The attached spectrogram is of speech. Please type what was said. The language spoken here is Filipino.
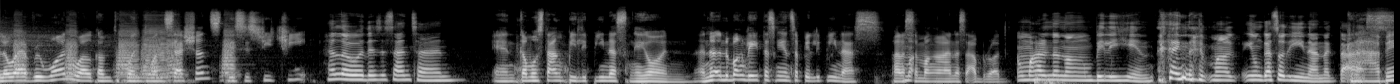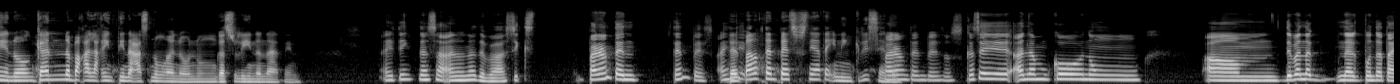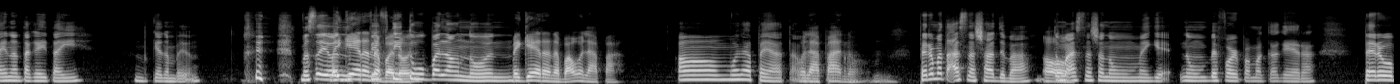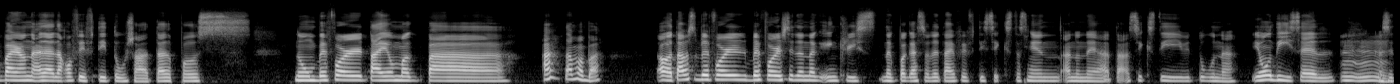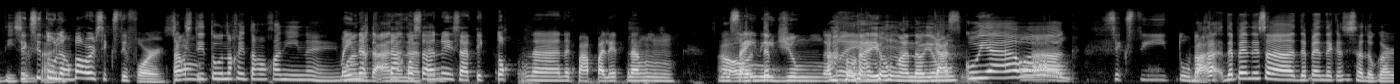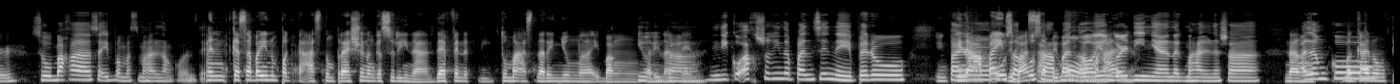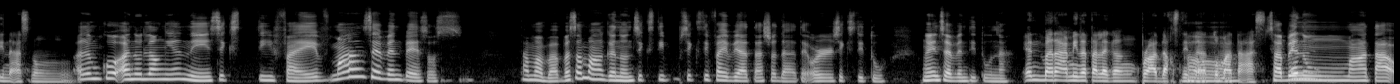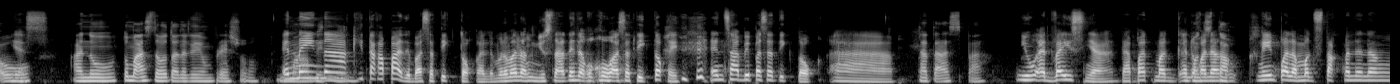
Hello everyone, welcome to Kwentuhan Sessions. This is Chichi. Hello, this is Sansan. And kamusta ang Pilipinas ngayon? Ano ano bang latest ngayon sa Pilipinas para sa mga nasa abroad? Ang mahal na ng bilihin. Yung gasolina, nagtaas. Grabe, no? Gano'n na ba kalaking tinaas nung ano, nung gasolina natin? I think nasa ano na, di ba? Six, parang 10, 10 pesos. Ay, Then, hindi. parang 10 pesos na yata in-increase, eh. parang 10 pesos. Kasi alam ko nung, um, di ba nag, nagpunta tayo ng Tagaytay? Kailan ba yun? Basta yun, May gera na ba 52 nun? pa lang nun. May gera na ba? Wala pa. Um, wala pa yata. Wala pa, no? Mm. Pero mataas na siya, 'di ba? Oo. Tumaas na siya nung may ge- nung before pa magkagera. Pero parang naalala ko 52 siya. Tapos nung before tayo magpa Ah, tama ba? Oh, tapos before before sila nag-increase, nagpagas ulit tayo 56. Tapos ngayon ano na yata, 62 na. Yung diesel. Mm-mm. Kasi diesel 62 tayo. lang ba or 64? Parang 62 nakita ko kanina eh. may Mga nakita ko sa natin. ano eh, sa TikTok na nagpapalit ng, ng Oo, signage yung ano eh. yung ano, yung Gas- kuya, wag. Oh, 62 ba? Baka, depende sa, depende kasi sa lugar. So, baka sa iba mas mahal ng konti. And kasabay nung pagtaas ng presyo ng gasolina, definitely, tumaas na rin yung mga ibang Yung ano iba. natin. Hindi ko actually napansin eh. Pero Yung parang tinapay, ba? Sabi usap-usapan. mo, oh, yung mahal. gardenia, nagmahal na siya. Nang, Alam ko- Magkano ang tinaas nung... Alam ko, ano lang yan eh, 65. Mga 7 pesos. Tama ba? Basta mga ganun, 60, 65 yata siya dati or 62. Ngayon 72 na. And marami na talagang products din na Oo. tumataas. Sabi And- nung mga tao, Yes. ano, tumaas daw talaga yung presyo. And may nakita ka pa, di ba, sa TikTok. Alam mo naman, ang news natin nakukuha sa TikTok eh. And sabi pa sa TikTok, ah, Tataas pa. Yung advice niya, dapat mag, ano ka ng, Mag-stock. ngayon pa lang, mag-stock ka na ng,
